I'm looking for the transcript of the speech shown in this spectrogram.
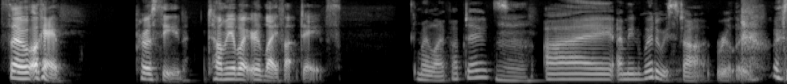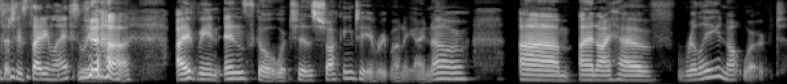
So okay, proceed. Tell me about your life updates. My life updates. Mm. I. I mean, where do we start? Really. Such exciting life. Yeah. I've been in school, which is shocking to everybody, I know. Um, and I have really not worked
